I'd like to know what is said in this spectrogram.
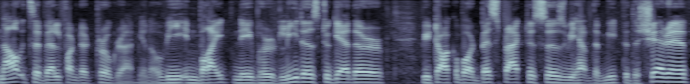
Now it's a well-funded program. You know, we invite neighborhood leaders together. We talk about best practices. We have the meet with the sheriff.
